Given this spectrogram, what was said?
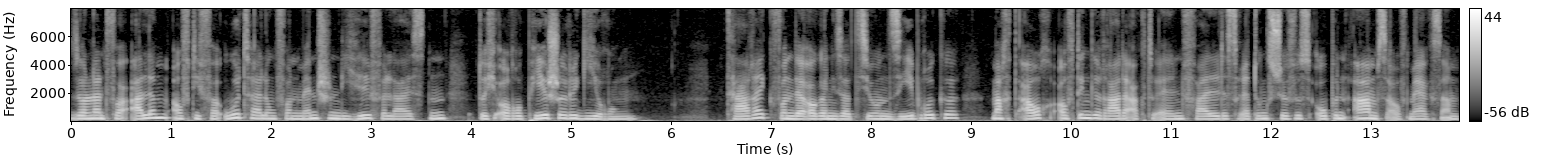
sondern vor allem auf die Verurteilung von Menschen, die Hilfe leisten, durch europäische Regierungen. Tarek von der Organisation Seebrücke macht auch auf den gerade aktuellen Fall des Rettungsschiffes Open Arms aufmerksam,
